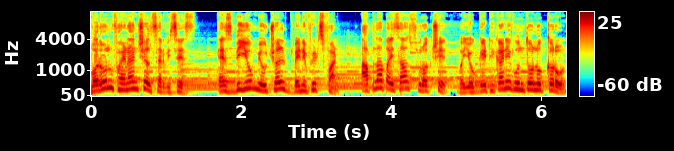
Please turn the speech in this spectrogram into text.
Varun financial services S B U mutual benefits fund आपला पैसा सुरक्षित व योग्य ठिकाणी गुंतवणूक करून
